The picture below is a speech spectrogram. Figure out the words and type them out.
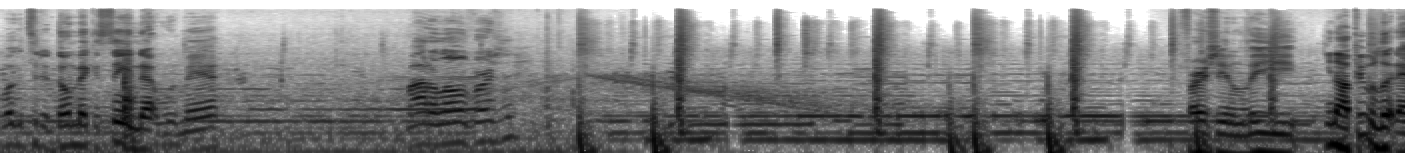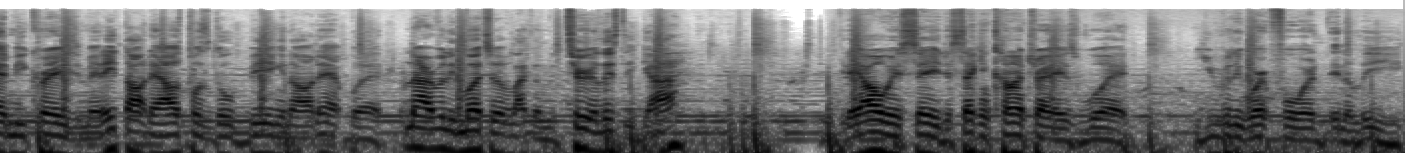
welcome to the Don't Make a Scene Network, man. Ride along version. First year league, you know, people looked at me crazy, man. They thought that I was supposed to go big and all that, but I'm not really much of like a materialistic guy they always say the second contract is what you really work for in the league.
